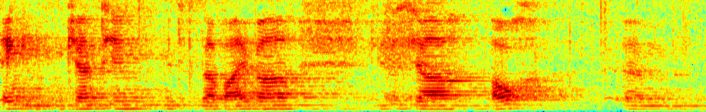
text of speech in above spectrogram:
eng im, Kernteam mit dabei war, dieses Jahr auch ähm,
